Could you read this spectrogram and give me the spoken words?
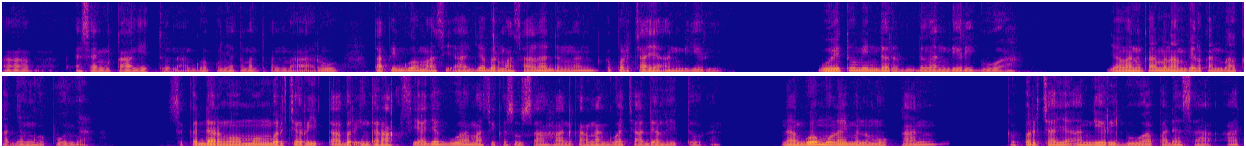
uh, SMK gitu. Nah gue punya teman-teman baru tapi gue masih aja bermasalah dengan kepercayaan diri. Gue itu minder dengan diri gue jangankan menampilkan bakat yang gue punya. Sekedar ngomong bercerita berinteraksi aja gue masih kesusahan karena gue cadel itu kan. Nah gue mulai menemukan kepercayaan diri gua pada saat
